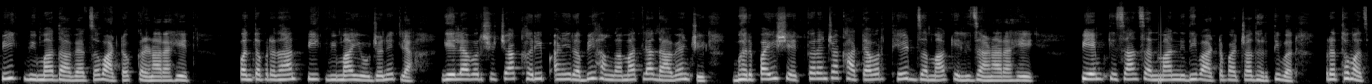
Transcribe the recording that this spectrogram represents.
पीक विमा दाव्याचं वाटप करणार आहेत. पंतप्रधान पीक विमा योजनेतल्या गेल्या वर्षीच्या खरीप आणि रबी हंगामातल्या दाव्यांची भरपाई शेतकऱ्यांच्या खात्यावर थेट जमा केली जाणार आहे. पीएम किसान सन्मान निधी वाटपाच्या धर्तीवर प्रथमच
